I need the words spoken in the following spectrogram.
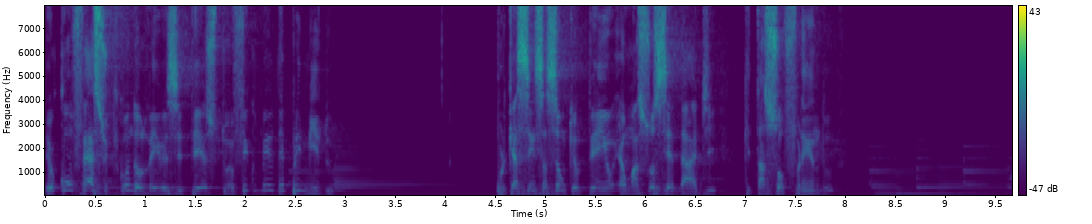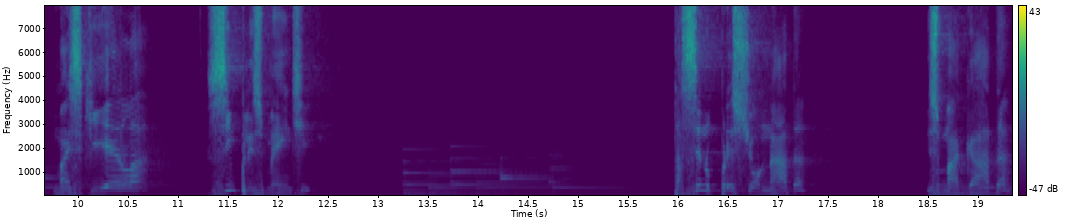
Eu confesso que quando eu leio esse texto, eu fico meio deprimido, porque a sensação que eu tenho é uma sociedade que está sofrendo, mas que ela simplesmente está sendo pressionada, esmagada,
